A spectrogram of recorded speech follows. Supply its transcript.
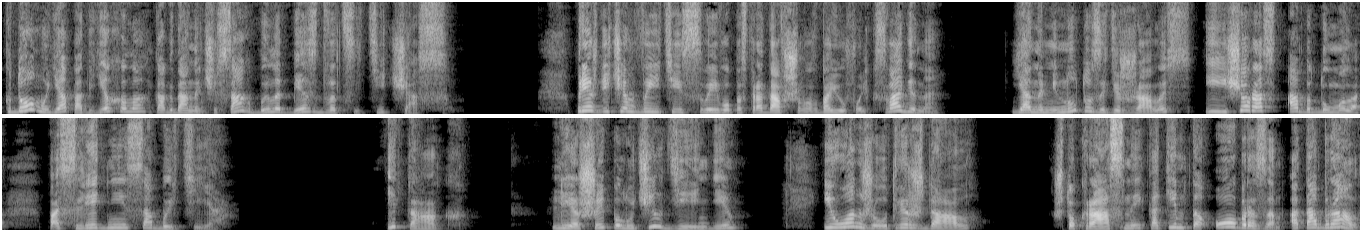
К дому я подъехала, когда на часах было без двадцати час. Прежде чем выйти из своего пострадавшего в бою «Фольксвагена», я на минуту задержалась и еще раз обдумала последние события. Итак, Леший получил деньги, и он же утверждал, что Красный каким-то образом отобрал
